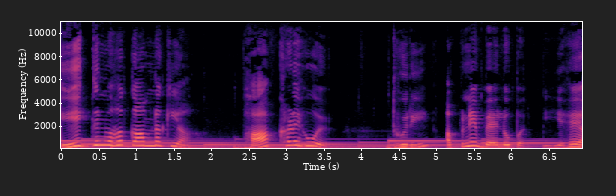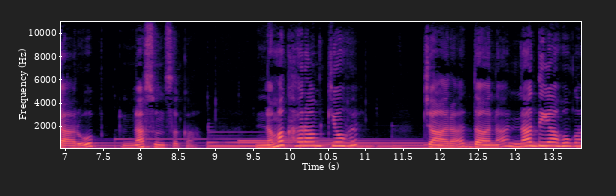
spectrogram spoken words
एक दिन वहाँ काम न किया भाग खड़े हुए। धुरी अपने बैलों पर यह आरोप न सुन सका। नमक हराम क्यों है? चारा, दाना न दिया होगा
